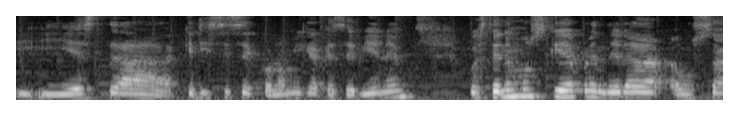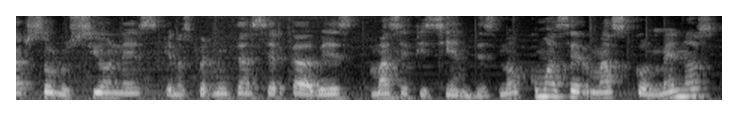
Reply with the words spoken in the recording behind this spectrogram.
y, esta crisis económica que se viene, pues tenemos que aprender a, a, usar soluciones que nos permitan ser cada vez más eficientes, ¿no? ¿Cómo hacer más con menos?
